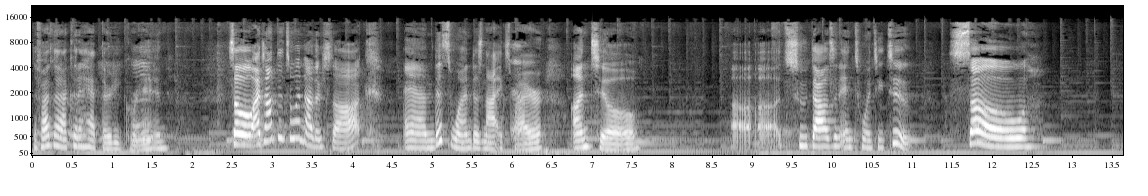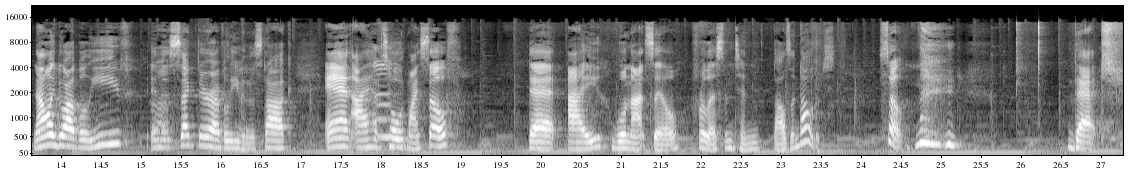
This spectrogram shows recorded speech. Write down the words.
the fact that I could have had 30 grand. So I jumped into another stock and this one does not expire until uh, 2022. So not only do I believe in this sector, I believe in the stock, and I have told myself that I will not sell for less than $10,000. So, that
